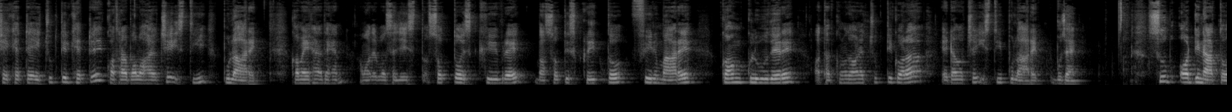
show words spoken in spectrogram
সেক্ষেত্রে এই চুক্তির ক্ষেত্রে কথাটা বলা হয় হচ্ছে স্টিপুলারে কমে এখানে দেখেন, আমাদের বলছে যে সত্য স্ক্রিপ্রে বা সত্য স্কৃত ফিরমারে কনক্লুদেরে অর্থাৎ কোনো ধরনের চুক্তি করা, এটা হচ্ছে স্টিপুলারে বোঝায়। সুব অর্ডিনাতো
